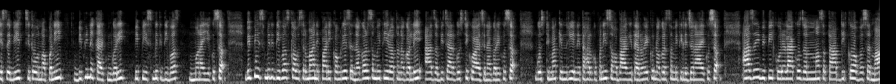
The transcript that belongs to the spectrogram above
यसैबीच चितवनमा पनि विभिन्न कार्यक्रम गरी बीपी स्मृति दिवस मनाइएको छ। बीपी स्मृति दिवसको अवसरमा नेपाली कंग्रेस नगर समिति रत्नगरले आज विचार गोष्ठीको आयोजना गरेको छ। गोष्ठीमा केन्द्रीय नेताहरूको पनि सहभागिता रहेको नगर समितिले जनाएको छ। आजै बीपी कोइरालाको जन्म शताब्दीको अवसरमा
